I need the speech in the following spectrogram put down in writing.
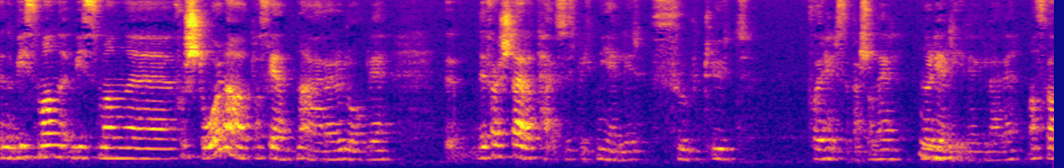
hvis man, hvis man uh, forstår da, at pasienten er her ulovlig Det første er at taushetsplikten gjelder fullt ut for helsepersonell når det gjelder mm. irregulære. Man, skal,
